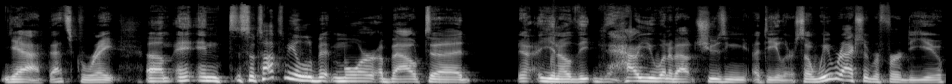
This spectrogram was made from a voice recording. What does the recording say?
Yeah, that's great. Um, and, and, so, talk to me a little bit more about uh, you know the how you went about choosing a dealer. So we were actually referred to you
